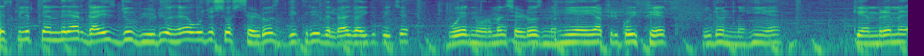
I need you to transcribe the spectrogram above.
इस क्लिप के अंदर यार गाइस जो वीडियो है, वो जो शेडोज दिख रही है दिलराज भाई के पीछे, वो एक नॉर्मल शेडोज नहीं है या फिर कोई फेक वीडियो नहीं है। कैमरे में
